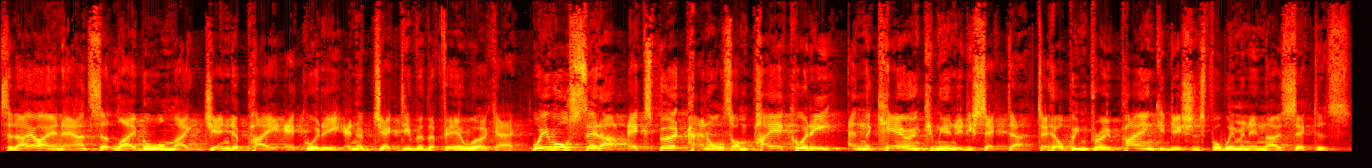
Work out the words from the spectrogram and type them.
Today, I announce that Labor will make gender pay equity an objective of the Fair Work Act. We will set up expert panels on pay equity and the care and community sector to help improve pay and conditions for women in those sectors.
